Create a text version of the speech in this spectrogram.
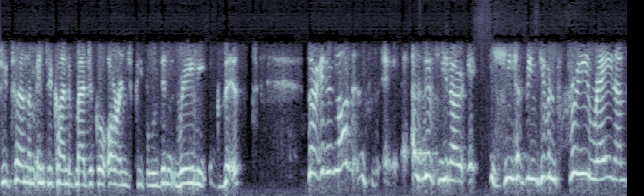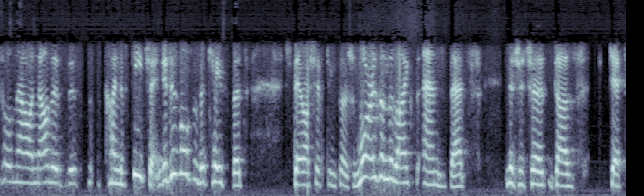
to turn them into kind of magical orange people who didn't really exist. So it is not as if, you know, it, he has been given free reign until now, and now there's this kind of sea change. It is also the case that there are shifting social mores and the likes, and that literature does get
